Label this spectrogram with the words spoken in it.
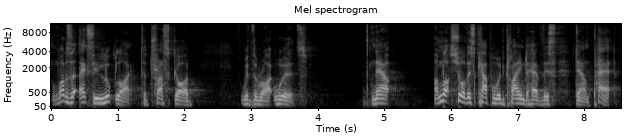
What does it actually look like to trust God with the right words? Now, I'm not sure this couple would claim to have this down pat,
